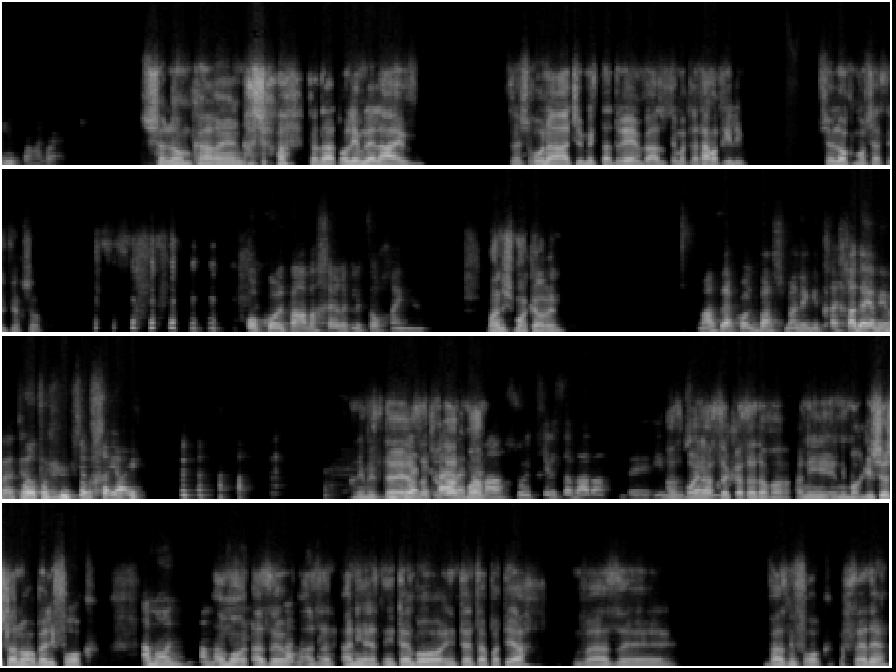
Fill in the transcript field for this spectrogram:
in progress. שלום, קארן. עכשיו, את יודעת, עולים ללייב, זה שכונה עד שמסתדרים, ואז עושים הקלטה, מתחילים. שלא כמו שעשיתי עכשיו. או כל פעם אחרת לצורך העניין. מה נשמע, קארן? מה זה הכל דבש? מה אני אגיד לך? אחד הימים היותר טובים של חיי. אני מזדהה, אז את יודעת מה? אני חייבת לומר שהוא התחיל סבבה אז בואי נעשה כזה דבר. אני, אני מרגיש שיש לנו הרבה לפרוק. המון. המון, אז זהו. אז אני, אתן בו, אתן את הפתיח, ואז, אה, ואז נפרוק, בסדר?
